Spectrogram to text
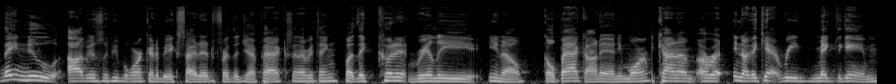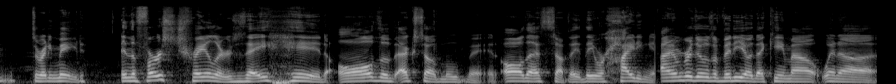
they knew obviously people weren't going to be excited for the jetpacks and everything, but they couldn't really you know go back on it anymore. Kind of you know they can't remake the game; it's already made in the first trailers, they hid all the exo movement and all that stuff. They, they were hiding it. I remember there was a video that came out when uh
